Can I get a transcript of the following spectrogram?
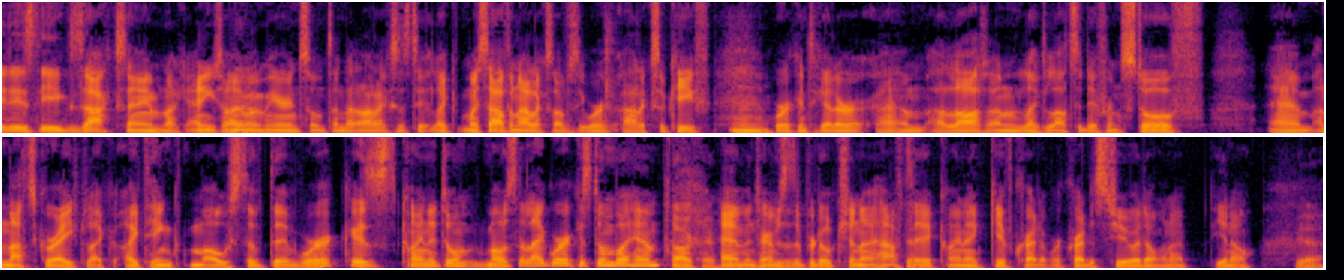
it is the exact same. Like anytime Yeah. I'm hearing something that Alex is do- like myself and Alex obviously work Alex O'Keefe Mm. working together um, a lot on like lots of different stuff. Um, and that's great. Like I think most of the work is kind of done. Most of the legwork is done by him. Oh, okay. Um, in terms of the production, I have to kind of give credit where credit's due. I don't want to, you know, yeah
